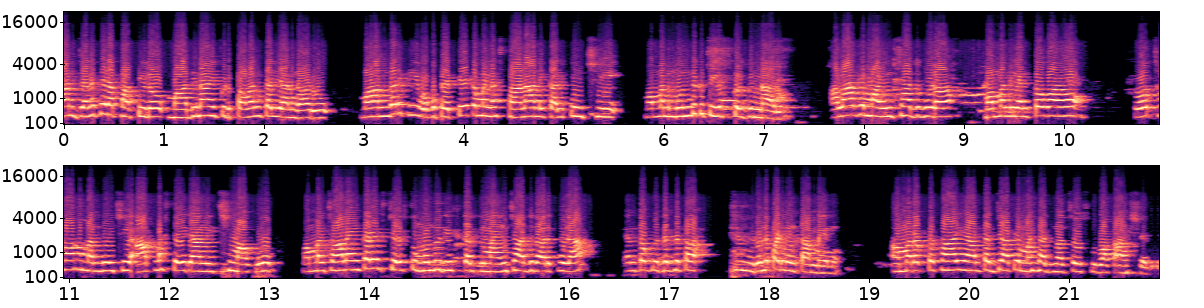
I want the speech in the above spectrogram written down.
కానీ జనసేన పార్టీలో మా అధినాయకుడు పవన్ కళ్యాణ్ గారు మా అందరికీ ఒక ప్రత్యేకమైన స్థానాన్ని కల్పించి మమ్మల్ని ముందుకు తీసుకెళ్తున్నారు. అలాగే మా ఇన్ఛార్జ్ కూడా మమ్మల్ని ఎంతోగానో ప్రోత్సాహం అందించి ఆత్మస్థైర్యాన్ని ఇచ్చి మాకు మమ్మల్ని చాలా ఎంకరేజ్ చేస్తూ ముందు తీసుకెళ్తున్న మా ఇన్ఛార్జ్ గారు కూడా ఎంతో కృతజ్ఞత రుణపడి ఉంటాం మేము. మరొకసారి అంతర్జాతీయ మహిళా దినోత్సవ శుభాకాంక్షలు.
